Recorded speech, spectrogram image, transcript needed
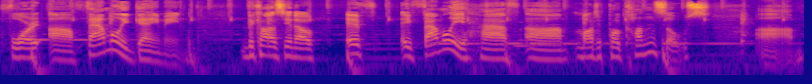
for uh, family gaming because, you know, if a family have um, multiple consoles, um,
